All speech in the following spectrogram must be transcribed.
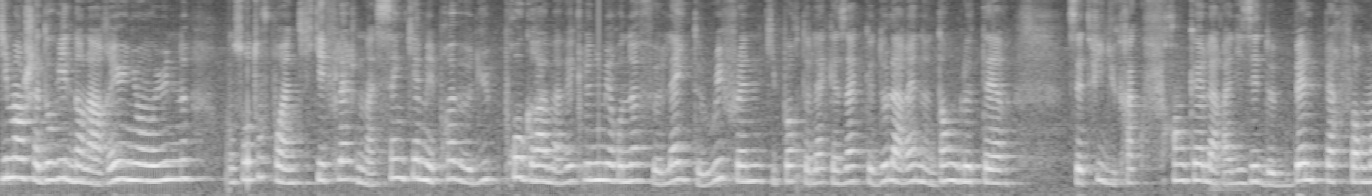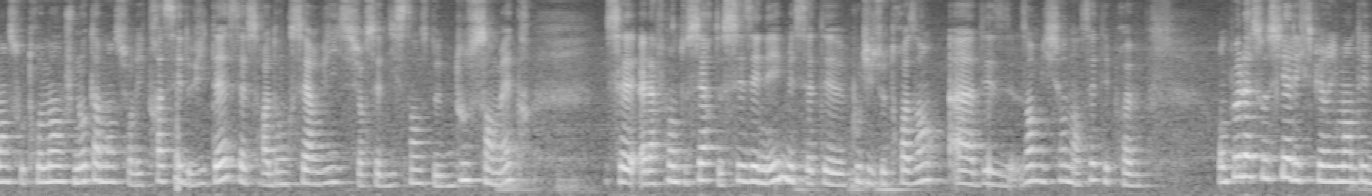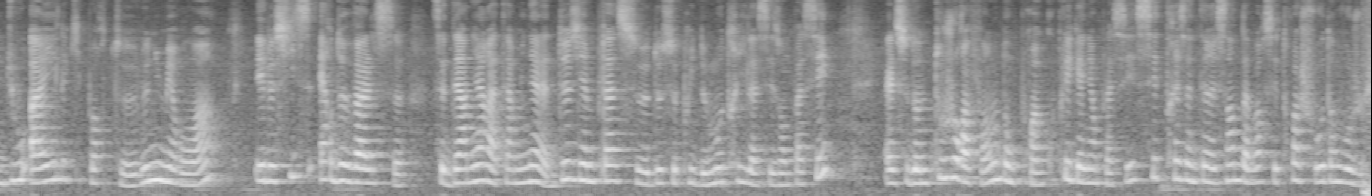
Dimanche à Deauville dans la Réunion 1, on se retrouve pour un ticket flash dans la cinquième épreuve du programme avec le numéro 9 Light Refrain qui porte la casaque de la reine d'Angleterre. Cette fille du crack Frankel a réalisé de belles performances outre-Manche, notamment sur les tracés de vitesse. Elle sera donc servie sur cette distance de 1200 mètres. Elle affronte certes ses aînés, mais cette pouliche de 3 ans a des ambitions dans cette épreuve. On peut l'associer à l'expérimenté Do Isle qui porte le numéro 1 et le 6 Air de Valse. Cette dernière a terminé à la deuxième place de ce prix de Motry la saison passée. Elle se donne toujours à fond, donc pour un couplet gagnant placé, c'est très intéressant d'avoir ces trois chevaux dans vos jeux.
